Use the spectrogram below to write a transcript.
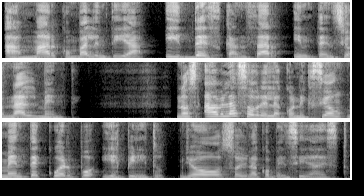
amar con valentía y descansar intencionalmente. Nos habla sobre la conexión mente, cuerpo y espíritu. Yo soy una convencida de esto.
